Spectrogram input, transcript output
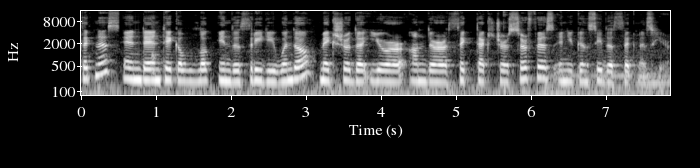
thickness and then take a look in the 3d window. Make sure that you're under thick texture surface and you can see the thickness here.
